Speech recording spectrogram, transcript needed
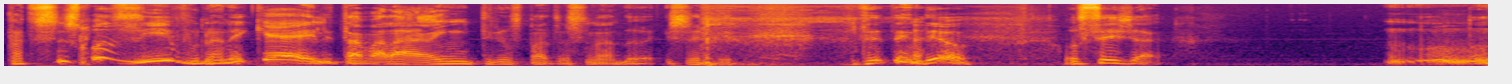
patrocínio exclusivo não é nem que é, ele estava lá entre os patrocinadores você entendeu ou seja não, não,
